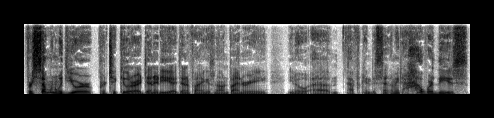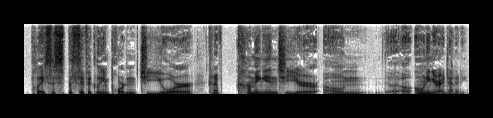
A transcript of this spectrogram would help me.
for someone with your particular identity, identifying as non-binary, you know, um, African descent, I mean, how were these places specifically important to your kind of coming into your own, uh, owning your identity?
